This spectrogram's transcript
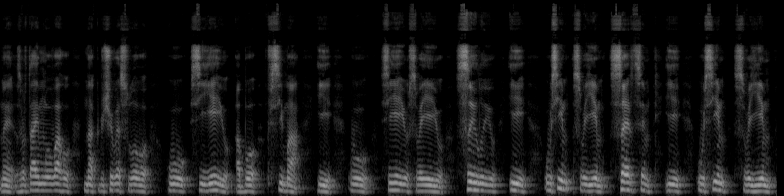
Ми звертаємо увагу на ключове слово усією або всіма, і усією своєю силою, і усім своїм серцем, і усім своїм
